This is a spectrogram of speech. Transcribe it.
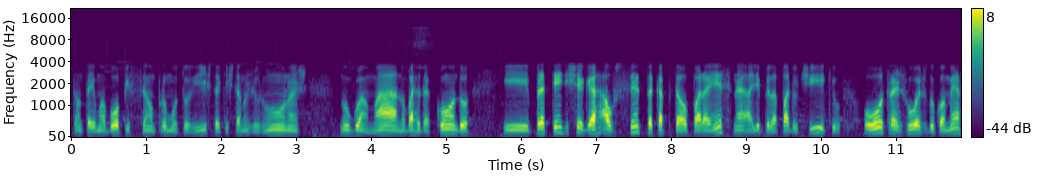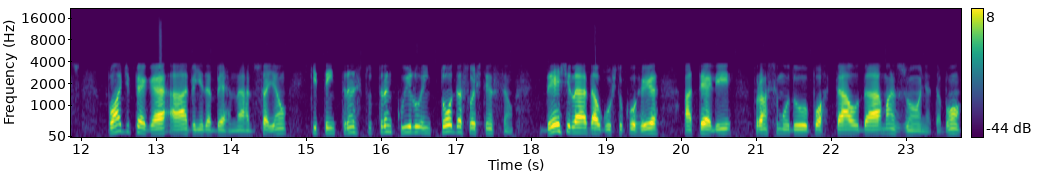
Então tem uma boa opção para o motorista que está no Jurunas, no Guamá, no bairro da Condor e pretende chegar ao centro da capital paraense, né, ali pela Padutique ou outras ruas do comércio, pode pegar a Avenida Bernardo Saião, que tem trânsito tranquilo em toda a sua extensão, desde lá da Augusto Correia até ali próximo do portal da Amazônia, tá bom?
